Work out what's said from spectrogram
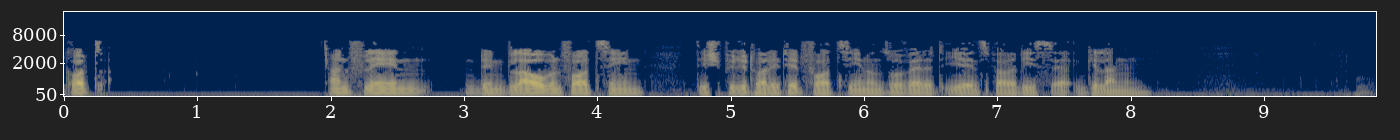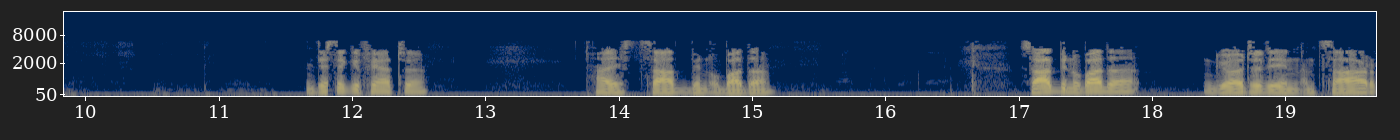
Gott anflehen, den Glauben vorziehen, die Spiritualität vorziehen und so werdet ihr ins Paradies äh, gelangen. Erste Gefährte heißt Saad bin Ubada. Saad bin Ubada gehörte den Ansar,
